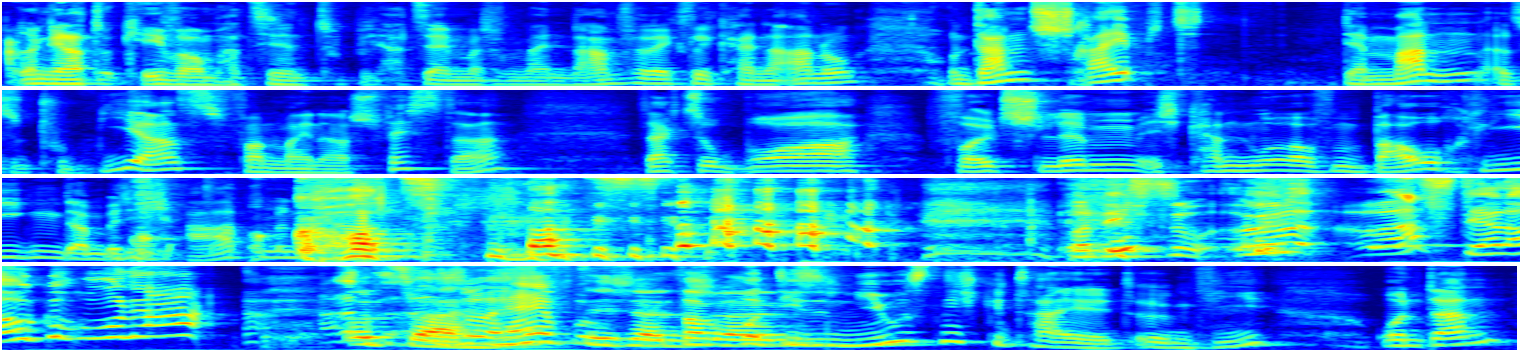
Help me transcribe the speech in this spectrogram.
und dann gedacht, okay, warum hat sie denn, hat sie einfach meinen Namen verwechselt? Keine Ahnung. Und dann schreibt der Mann, also Tobias von meiner Schwester, sagt so, boah, voll schlimm, ich kann nur auf dem Bauch liegen, damit ich atmen oh kann. Gott, was? Und ich so, äh, was, der hat auch Corona? Und zwar so, hä, warum wurde diese News nicht geteilt irgendwie? Und dann,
